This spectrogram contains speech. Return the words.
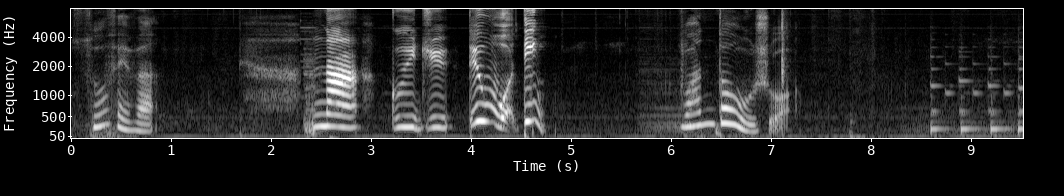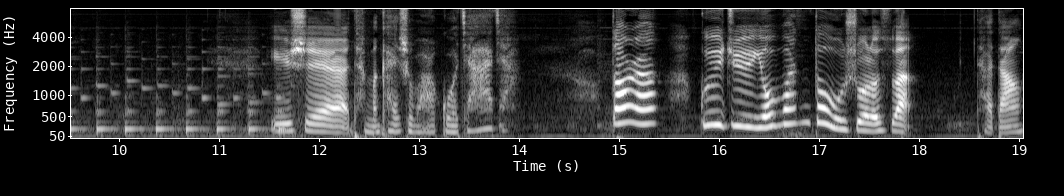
苏菲问。那规矩得我定。豌豆说。于是他们开始玩过家家。当然，规矩由豌豆说了算。他当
